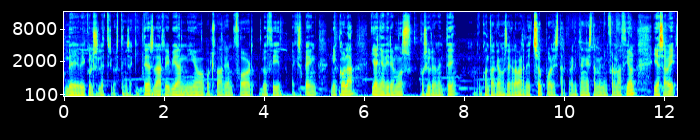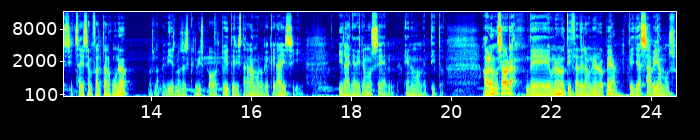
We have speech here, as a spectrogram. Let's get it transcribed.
de vehículos eléctricos. Tenéis aquí Tesla, Rivian, NIO, Volkswagen, Ford, Lucid, Xpeng, Nicola y añadiremos posiblemente en cuanto acabamos de grabar, de hecho, Polestar, para que tengáis también la información. Ya sabéis, si echáis en falta alguna, os la pedís, nos escribís por Twitter, Instagram o lo que queráis y, y la añadiremos en, un momentito. Hablamos ahora de una noticia de la Unión Europea que ya sabíamos,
